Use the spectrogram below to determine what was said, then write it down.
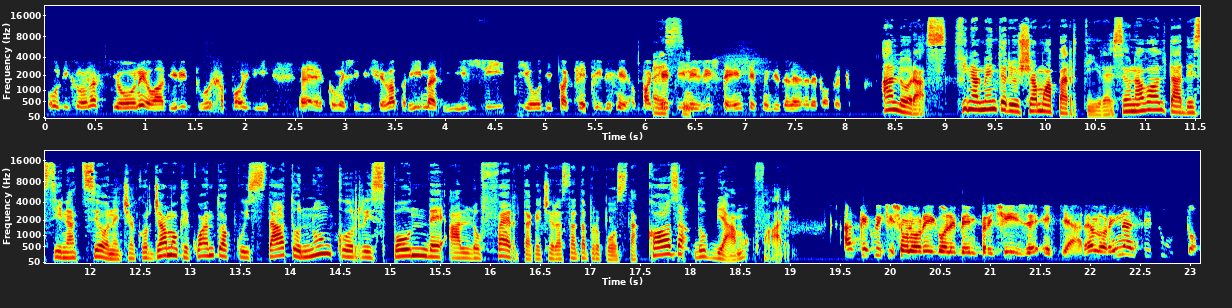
o di clonazione o addirittura poi di, eh, come si diceva prima, di siti o di pacchetti, di, pacchetti eh sì. inesistenti e quindi delle vere e proprie truppe. Allora, finalmente riusciamo a partire. Se una volta a destinazione ci accorgiamo che quanto acquistato non corrisponde all'offerta che c'era stata proposta, cosa dobbiamo fare? Anche qui ci sono regole ben precise e chiare. Allora, innanzitutto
